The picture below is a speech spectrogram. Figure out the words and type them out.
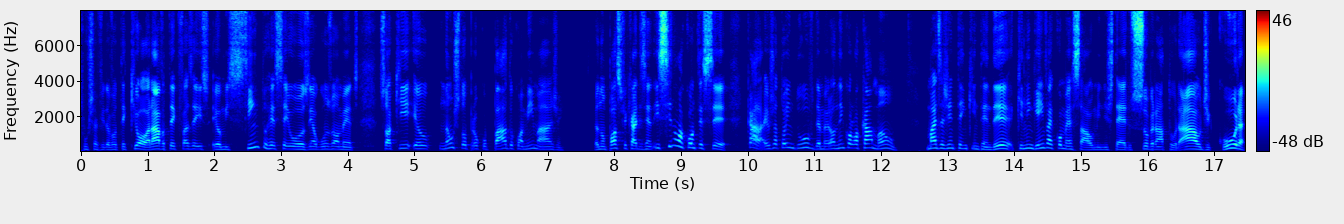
Puxa vida, vou ter que orar, vou ter que fazer isso. Eu me sinto receoso em alguns momentos. Só que eu não estou preocupado com a minha imagem. Eu não posso ficar dizendo, e se não acontecer? Cara, eu já estou em dúvida, é melhor nem colocar a mão. Mas a gente tem que entender que ninguém vai começar o ministério sobrenatural, de cura,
